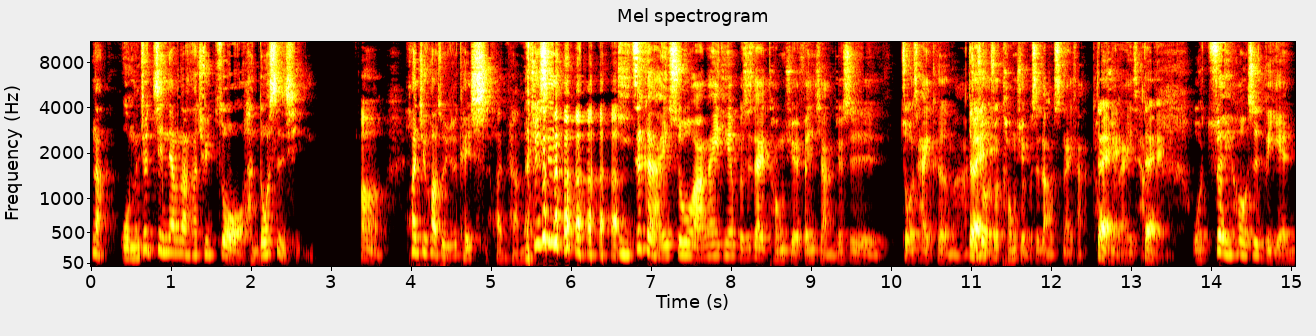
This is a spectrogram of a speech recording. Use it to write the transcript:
那我们就尽量让他去做很多事情。嗯，换句话说，就是可以使唤他们。就是以这个来说啊，那一天不是在同学分享，就是做菜课嘛。就是我说同学不是老师那一场，同学那一场。对，我最后是连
